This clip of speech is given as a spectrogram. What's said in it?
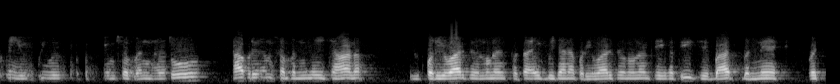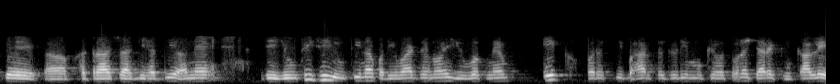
પ્રેમ સંબંધ હતો. આ પ્રેમ સંબંધની જાણ પરિવારજનોને થતા એકબીજાના પરિવારજનોને થઈ હતી. જે બાદ બંને વચ્ચે ખટરાશ જાગી હતી અને જે યુવતી છે, યુવતીના પરિવારજનોએ યુવકને એક વર્ષથી બહાર તગડી મૂક્યો હતો અને જ્યારે ગઈકાલે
